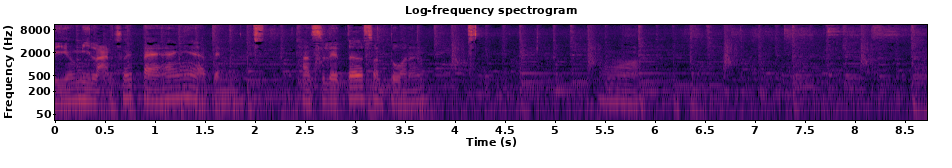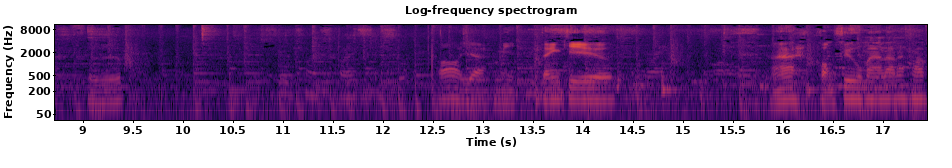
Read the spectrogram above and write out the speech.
ดีว่ามีหลานช่วยแปลให้เนี่ยเป็น translator ส่วนตัวนะ อ๋อ yeah มี thank you อะของฟิลมาแล้วนะครับ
